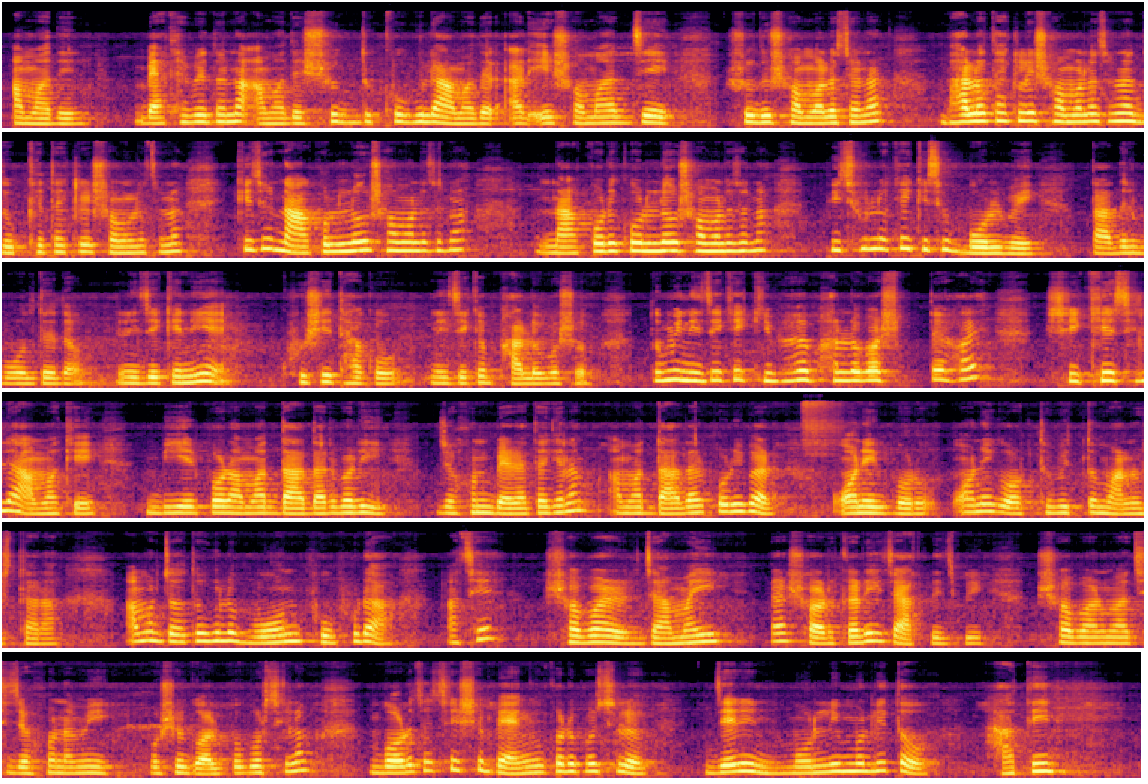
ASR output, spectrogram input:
আমাদের। ব্যথা বেদনা, আমাদের সুখ দুঃখগুলো আমাদের। আর এই সমাজ যে শুধু সমালোচনা, ভালো থাকলে সমালোচনা, দুঃখে থাকলে সমালোচনা, কিছু না করলেও সমালোচনা, না করে করলেও সমালোচনা পিছু লোকে কিছু বলবে তাদের বলতে দাও। নিজেকে নিয়ে খুশি থাকো, নিজেকে ভালোবাসো। তুমি নিজেকে কীভাবে ভালোবাসতে হয়? শিখিয়েছিলে আমাকে। বিয়ের পর আমার দাদার বাড়ি যখন বেড়াতে গেলাম, আমার দাদার পরিবার অনেক বড়, অনেক অর্থবিত্ত মানুষ তারা। আমার যতগুলো বোন, ফুফুরা আছে, সবার জামাইরা সরকারি চাকরিজীবী। সবার মাঝে যখন আমি বসে গল্প করছিলাম, বড় চাচি এসে ব্যঙ্গ করে পড়ছিল জেরিন, মল্লি মল্লি তো হাতির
